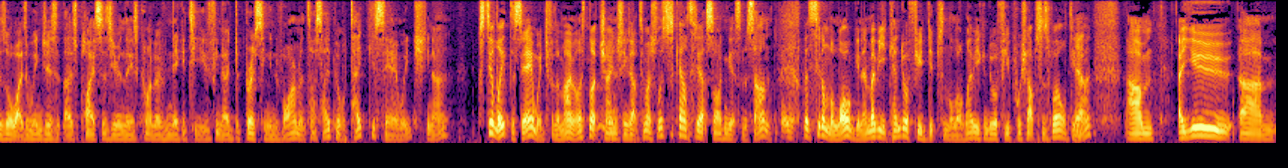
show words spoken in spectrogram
there's always whinges at those places. You're in these kind of negative, you know, depressing environments. I say, people, take your sandwich, you know, still eat the sandwich for the moment. Let's not change things up too much. Let's just go and sit outside and get some sun. Yeah. Let's sit on the log. You know, maybe you can do a few dips on the log. Maybe you can do a few push-ups as well. Do you yeah. know? Um, are you? Um,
